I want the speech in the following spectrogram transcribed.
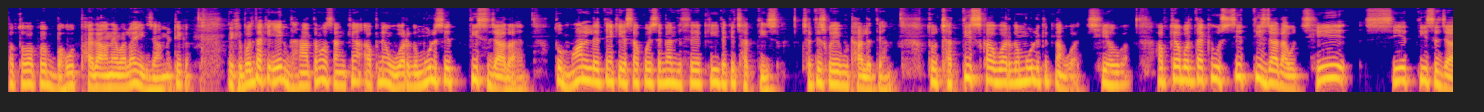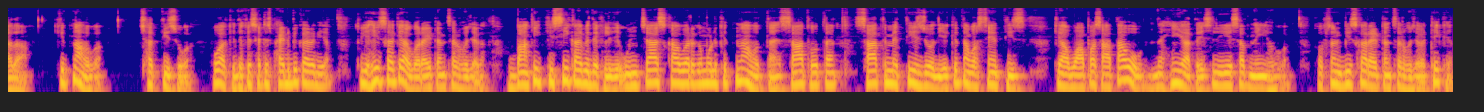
तब तो आपको बहुत फ़ायदा होने वाला है एग्ज़ाम में, ठीक है? देखिए, बोलता है कि एक धनात्मक संख्या अपने वर्गमूल से तीस ज़्यादा है। तो मान लेते हैं कि ऐसा कोई संख्या, जैसे कि देखिए छत्तीस छत्तीस को एक उठा लेते हैं। तो छत्तीस का वर्गमूल कितना होगा? छः होगा। अब क्या बोलता है कि उससे तीस ज़्यादा हो छः से तीस ज़्यादा कितना होगा? छत्तीस होगा होगा कि देखिए सेटिस्फाइड भी कर गया। तो यही इसका क्या होगा? राइट आंसर हो जाएगा। बाकी किसी का भी देख लीजिए उनचास का वर्गमूल कितना होता है? सात होता है। सात में तीस जो दिए कितना होगा सैंतीस क्या वापस आता वो? नहीं आता इसलिए ये सब नहीं होगा। तो ऑप्शन बीस का राइट आंसर हो जाएगा ठीक है?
